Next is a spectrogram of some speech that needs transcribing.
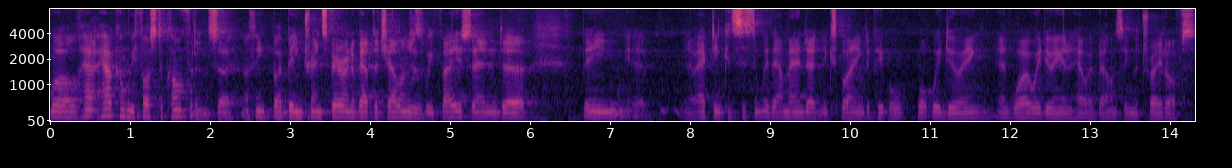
Well, how, how can we foster confidence? Uh, I think by being transparent about the challenges we face and uh, being, uh, you know, acting consistent with our mandate and explaining to people what we're doing and why we're doing it and how we're balancing the trade-offs.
